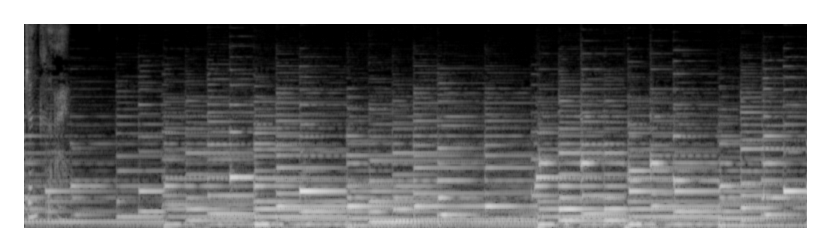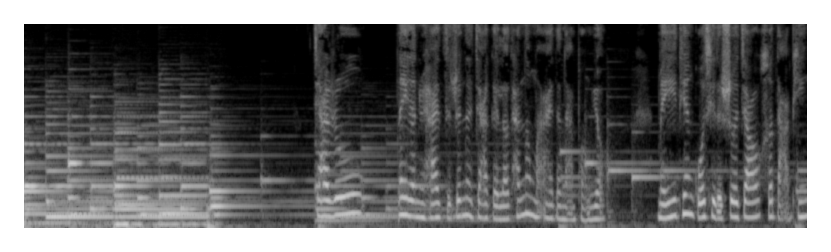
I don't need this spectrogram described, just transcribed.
真可爱。假如那个女孩子真的嫁给了她那么爱的男朋友每一天国企的社交和打拼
